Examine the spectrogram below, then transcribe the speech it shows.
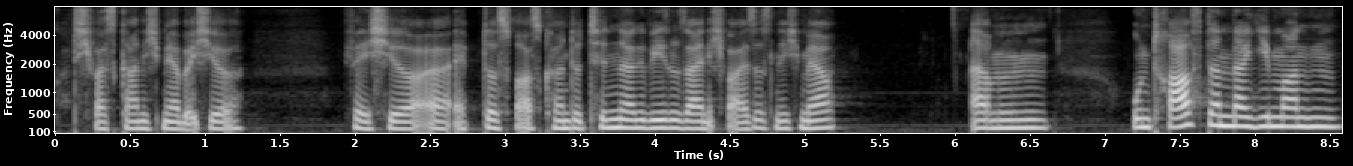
Gott, ich weiß gar nicht mehr, welche, welche äh, App das war. Es könnte Tinder gewesen sein, ich weiß es nicht mehr. Ähm, und traf dann da jemanden,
